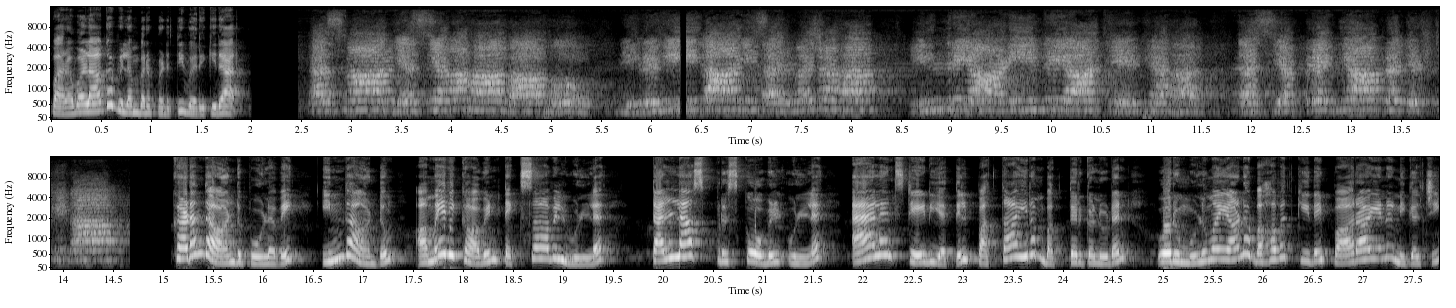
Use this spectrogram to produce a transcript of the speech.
பரவலாக விளம்பரப்படுத்தி வருகிறார். கடந்த ஆண்டு போலவே இந்த ஆண்டும் அமெரிக்காவின் டெக்சாவில் உள்ள டல்லாஸ் பிரிஸ்கோவில் உள்ள ஆலன் ஸ்டேடியத்தில் பத்தாயிரம் பக்தர்களுடன் ஒரு முழுமையான பகவத்கீதை பாராயண நிகழ்ச்சி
